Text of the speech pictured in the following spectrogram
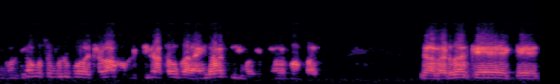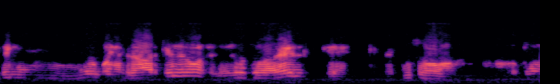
encontramos un grupo de trabajo que tira todo para adelante y que todo es más fácil. La verdad que, que tengo un muy buen entrenador que yo, se lo digo todo a él, que, me puso todo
